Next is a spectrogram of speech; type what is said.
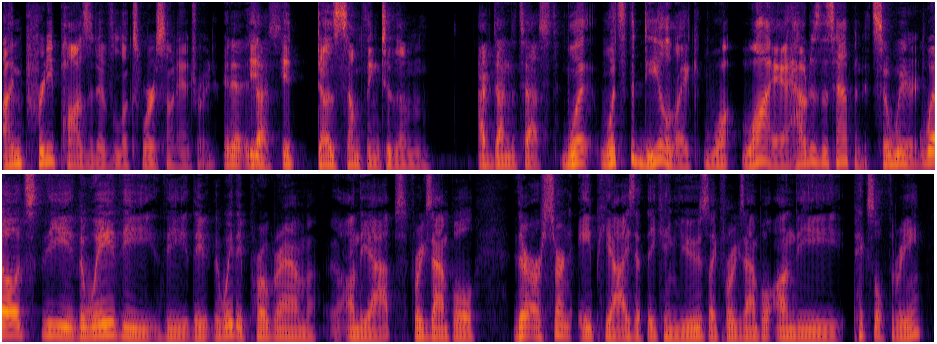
I'm pretty positive looks worse on Android. It- it does. It does something to them. I've done the test. What What's the deal? Like, wh- why? How does this happen? It's so weird. Well, it's the the way the the the, the way they program on the apps. For example, there are certain APIs that they can use. Like for example, on the Pixel 3,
